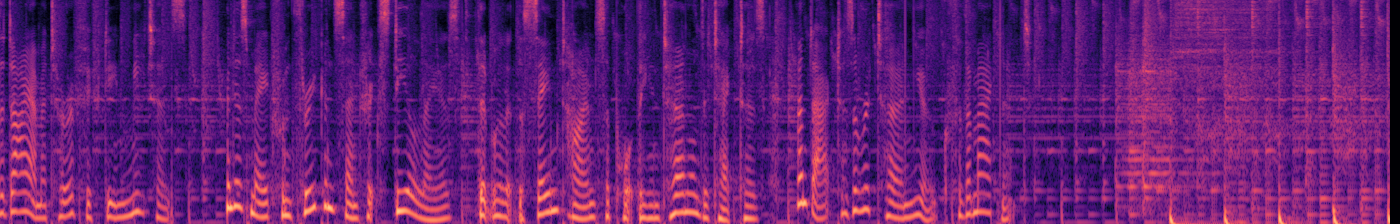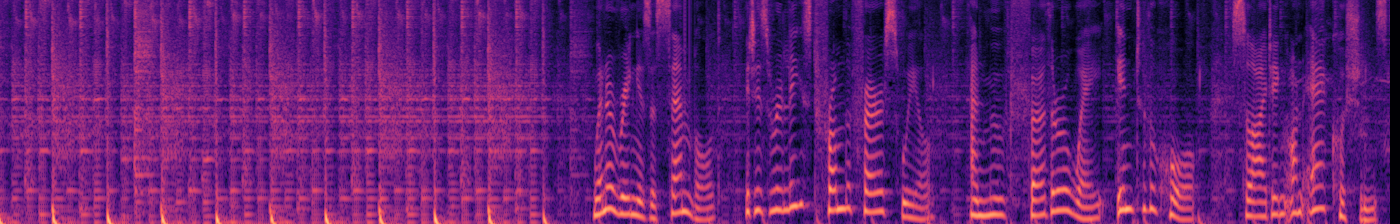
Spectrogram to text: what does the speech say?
Has a diameter of 15 meters and is made from three concentric steel layers that will at the same time support the internal detectors and act as a return yoke for the magnet. When a ring is assembled, it is released from the Ferris wheel and moved further away into the hall, sliding on air cushions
